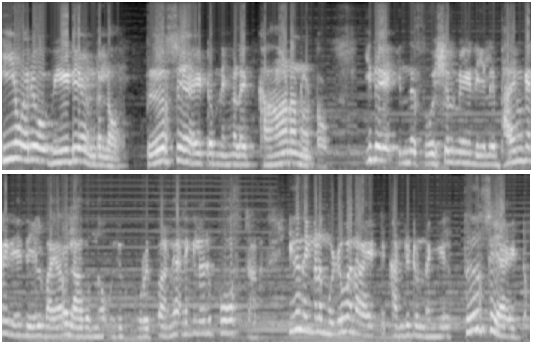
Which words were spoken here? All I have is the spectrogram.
ഈ ഒരു വീഡിയോ ഉണ്ടല്ലോ തീർച്ചയായിട്ടും നിങ്ങളെ കാണണം കേട്ടോ. ഇത് ഇന്ന് സോഷ്യൽ മീഡിയയിൽ ഭയങ്കര രീതിയിൽ വൈറലാകുന്ന ഒരു കുറിപ്പാണ് അല്ലെങ്കിൽ ഒരു പോസ്റ്റാണ് ഇത് നിങ്ങൾ മുഴുവനായിട്ട് കണ്ടിട്ടുണ്ടെങ്കിൽ തീർച്ചയായിട്ടും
